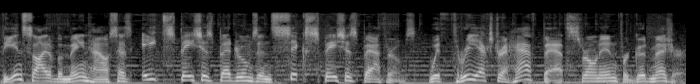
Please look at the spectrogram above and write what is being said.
The inside of the main house has eight spacious bedrooms and six spacious bathrooms, with three extra half baths thrown in for good measure.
